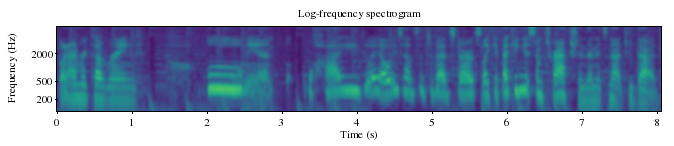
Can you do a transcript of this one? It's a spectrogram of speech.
but I'm recovering. Ooh man, why do I always have such a bad start? It's like if I can get some traction, then it's not too bad.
